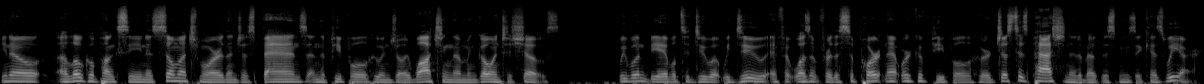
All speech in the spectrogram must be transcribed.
You know, a local punk scene is so much more than just bands and the people who enjoy watching them and going to shows. We wouldn't be able to do what we do if it wasn't for the support network of people who are just as passionate about this music as we are.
